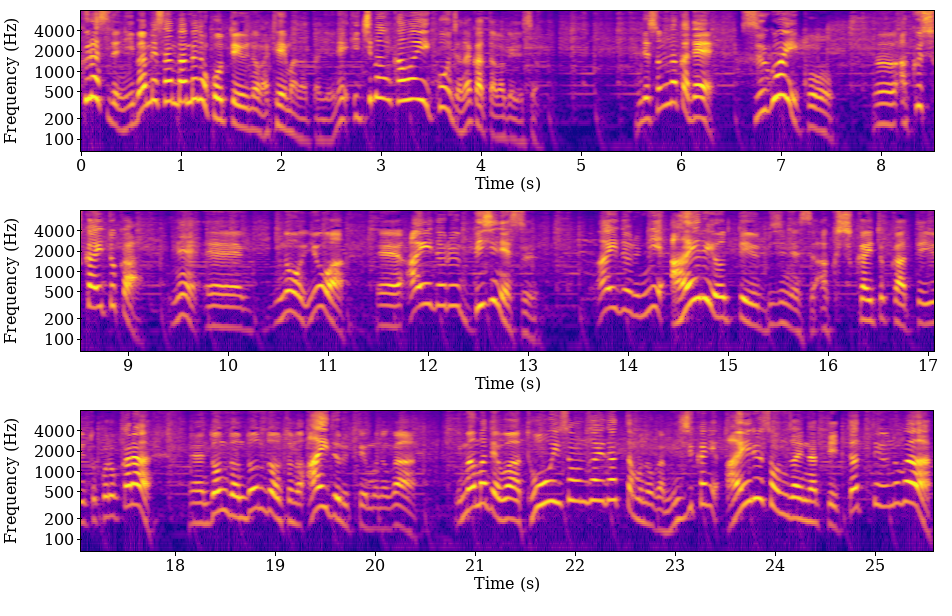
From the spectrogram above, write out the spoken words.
クラスで2番目、3番目の子っていうのがテーマだったんだよね。一番可愛い子じゃなかったわけですよ。で、その中で、すごい、こう、うん、握手会とか、ね、えー、の、要は、えー、アイドルビジネス、アイドルに会えるよっていうビジネス、握手会とかっていうところから、えー、どんどんどんどんそのアイドルっていうものが、今までは遠い存在だったものが身近に会える存在になっていったっていうのが、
